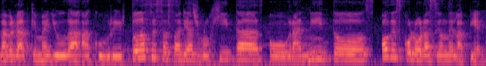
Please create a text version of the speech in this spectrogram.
La verdad que me ayuda a cubrir todas esas áreas rojitas o granitos o descoloración de la piel.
